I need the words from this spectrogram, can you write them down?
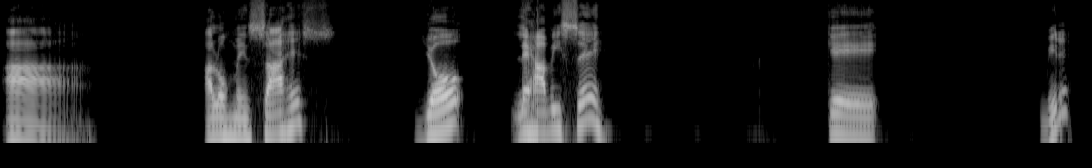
a, a los mensajes, yo les avisé que mire,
